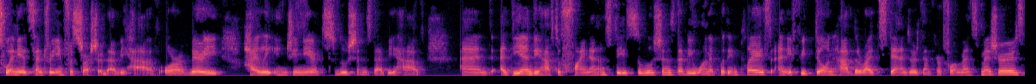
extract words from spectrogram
20th century infrastructure that we have or very highly engineered solutions that we have. And at the end, we have to finance these solutions that we want to put in place. And if we don't have the right standards and performance measures,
